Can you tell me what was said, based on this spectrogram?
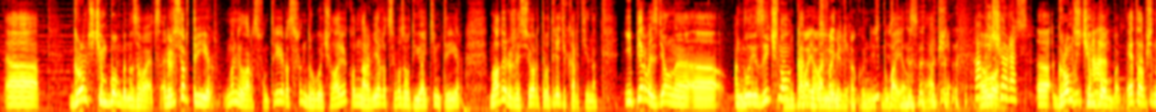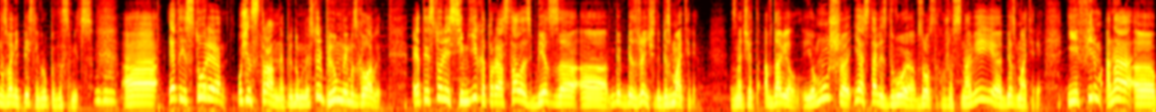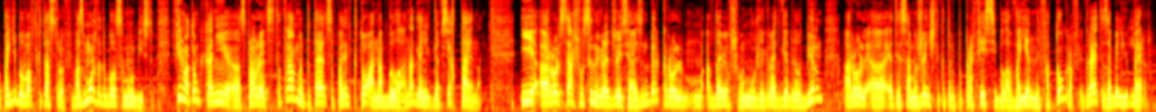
Э, Громче, чем бомба называется. Режиссер Триер, но не Ларс фон Триер, а совершенно другой человек. Он норвежец, его зовут Юаким Триер. Молодой режиссер, это его третья картина. И первая сделана э, англоязычно, Не как бы в Америке. такую не нести. побоялся вообще. Как Вот. еще раз? Э, Громче, чем А. бомбы. Это вообще название песни группы The Smiths. Мгм. А, Эта история очень странная придуманная история, придуманная им из головы. Это история семьи, которая осталась без, а, б- без женщины, без матери. Значит, овдовел ее муж, э, и остались двое взрослых уже сыновей э, без матери. И фильм, она э, погибла в автокатастрофе. Возможно, это было самоубийство. Фильм о том, как они э, справляются с этой травмой, пытаются понять, кто она была. Она для них, для всех тайна. И э, роль старшего сына играет Джесси Айзенберг, роль овдовевшего мужа играет Гэбриэл Бирн, а роль э, этой самой женщины, которая по профессии была военный фотограф, играет Изабель Юпер.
